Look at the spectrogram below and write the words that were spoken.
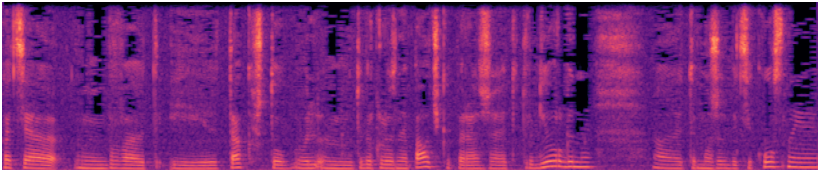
Хотя бывает и так, что туберкулезная палочка поражает и другие органы, а, это может быть и костный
